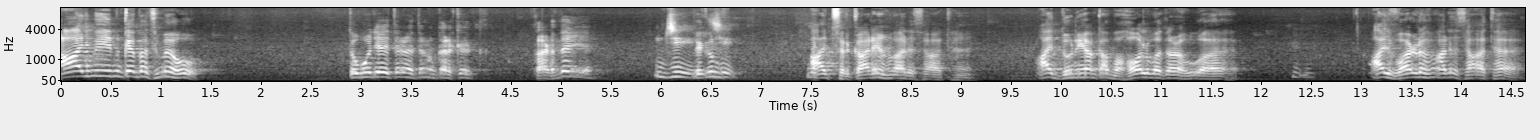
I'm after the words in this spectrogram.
आज भी इनके बस में हो। तो मुझे इतना इतना करके काट दें ये जी लेकिन जी। आज सरकारें हमारे साथ हैं। आज दुनिया का माहौल बदला हुआ है। आज वर्ल्ड हमारे साथ है।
